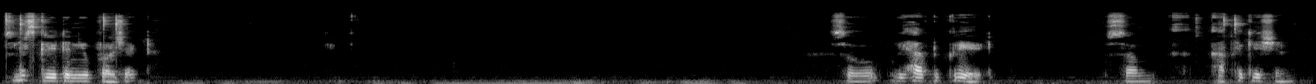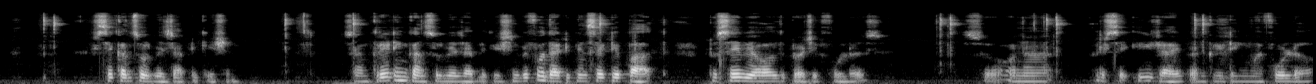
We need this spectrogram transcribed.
So let's create a new project so we have to create some application say console based application. So I'm creating console based application. Before that you can set a path to save all the project folders. So on a let's say E drive I'm creating my folder.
